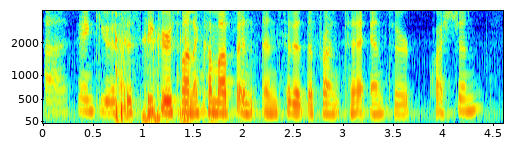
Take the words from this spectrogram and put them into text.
Uh, Thank you. If the speakers want to come up and, and sit at the front to answer questions.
